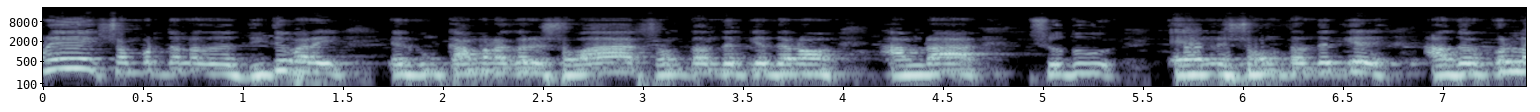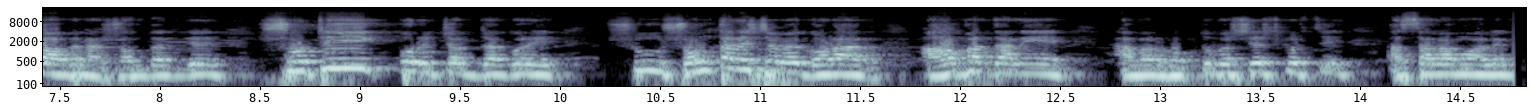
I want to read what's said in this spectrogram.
অনেক সম্বর্ধনা দিতে পারি, এরকম কামনা করে সবার সন্তানদেরকে যেন আমরা শুধু সন্তানদেরকে আদর করলে হবে না, সন্তানকে সঠিক পরিচর্যা করে সুসন্তান হিসেবে গড়ার আহ্বান জানিয়ে আমার বক্তব্য শেষ করছি। আসসালামু আলাইকুম।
